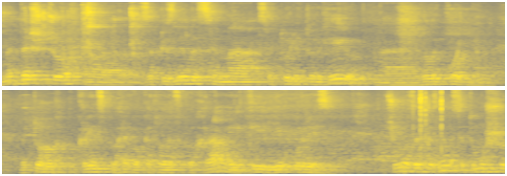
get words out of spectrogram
Ми дещо е, запізнилися на святу літургію е, Великодню. до того українського греко-католицького храму, який є у Ризі. Чому запізнилися? Тому що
